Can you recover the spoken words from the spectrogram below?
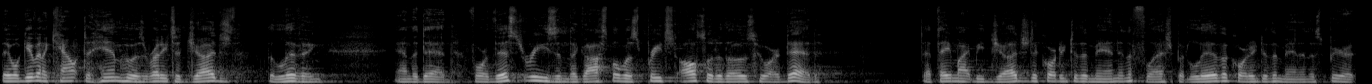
They will give an account to him who is ready to judge the living and the dead. For this reason, the gospel was preached also to those who are dead, that they might be judged according to the men in the flesh, but live according to the men in the spirit.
